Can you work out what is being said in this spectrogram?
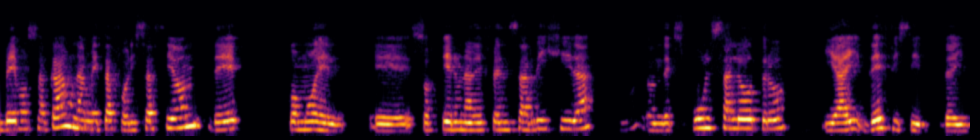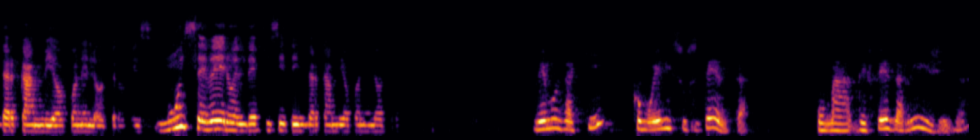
Vemos acá una metaforización de cómo él eh, sostiene una defensa rígida, donde expulsa al otro y hay déficit de intercambio con el otro. Es muy severo el déficit de intercambio con el otro. Vemos aquí cómo él sustenta uma defesa rígida,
